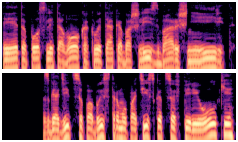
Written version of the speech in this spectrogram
И это после того, как вы так обошлись с барышней Ирит. Сгодится по-быстрому потискаться в переулке,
